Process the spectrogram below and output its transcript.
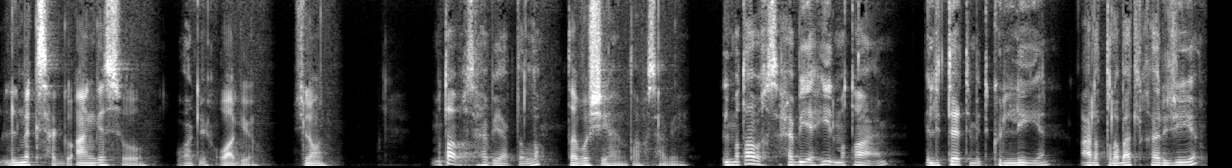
ال mix حقه Angus واقي وواجيو شلون؟ مطابخ سحابية عبد الله. طيب وش هي هذه المطابخ السحابية؟ المطابخ السحابية هي المطاعم اللي تعتمد كليا على الطلبات الخارجية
